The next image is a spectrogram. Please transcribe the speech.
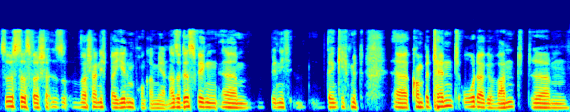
So ist das wahrscheinlich bei jedem Programmieren. Also deswegen ähm, bin ich, denke ich, mit äh, kompetent oder gewandt ähm,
